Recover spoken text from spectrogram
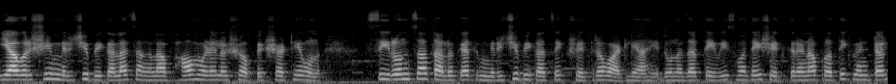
यावर्षी मिरची पिकाला चांगला भाव मिळेल अशी अपेक्षा ठेवून सिरोंचा तालुक्यात मिरची पिकाचे क्षेत्र वाढले आहे. दोन हजार तेवीसमध्ये शेतकऱ्यांना प्रति क्विंटल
